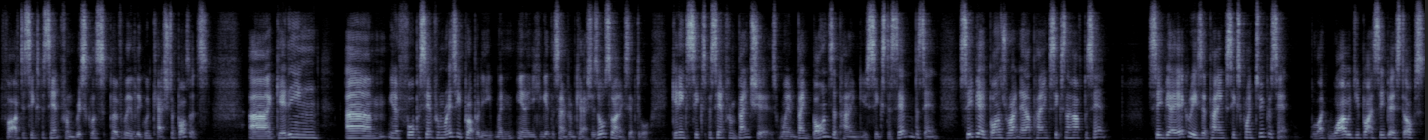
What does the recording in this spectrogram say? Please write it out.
5 to 6% from riskless, perfectly liquid cash deposits. Uh, getting um, you know, 4% from resi property when, you know, you can get the same from cash is also unacceptable. Getting 6% from bank shares when bank bonds are paying you 6 to 7%, CBA bonds right now are paying 6.5%. CBA equities are paying 6.2%. Like, why would you buy CBA stocks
